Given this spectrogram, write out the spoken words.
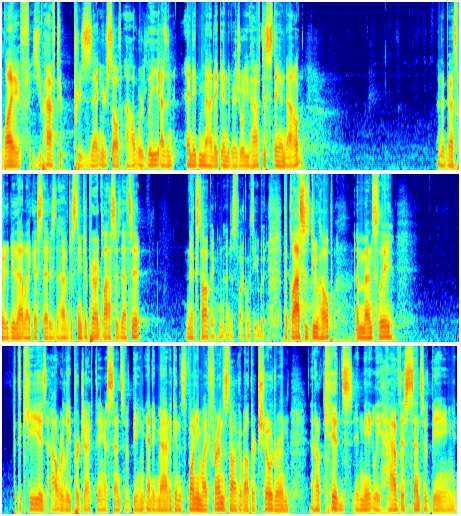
life is you have to present yourself outwardly as an enigmatic individual. You have to stand out. And the best way to do that, like I said, is to have a distinctive pair of glasses. That's it. Next topic. Not just fucking with you, but the glasses do help immensely. But the key is outwardly projecting a sense of being enigmatic. And it's funny, my friends talk about their children and how kids innately have this sense of being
